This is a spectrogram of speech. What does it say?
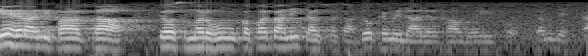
گہرا نفاق تھا کہ اس مرحوم کو پتہ نہیں چل سکا۔ دھوکے میں ڈالے رکھا غریب کو، سمجھے؟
